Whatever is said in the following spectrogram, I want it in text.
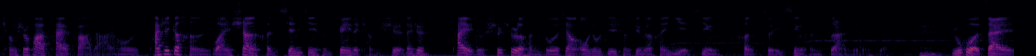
城市化太发达，然后它是一个很完善、很先进、很便利的城市，但是它也就失去了很多像欧洲这些城市里面很野性、很随性、很自然的一些东西了。嗯，如果在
